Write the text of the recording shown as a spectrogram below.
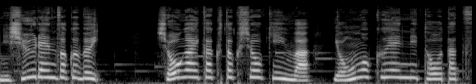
2週連続 V 障害獲得賞金は4億円に到達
